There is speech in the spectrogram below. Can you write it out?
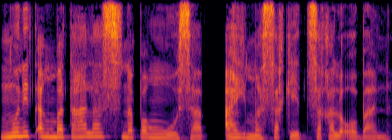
ngunit ang matalas na pangungusap ay masakit sa kalooban.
